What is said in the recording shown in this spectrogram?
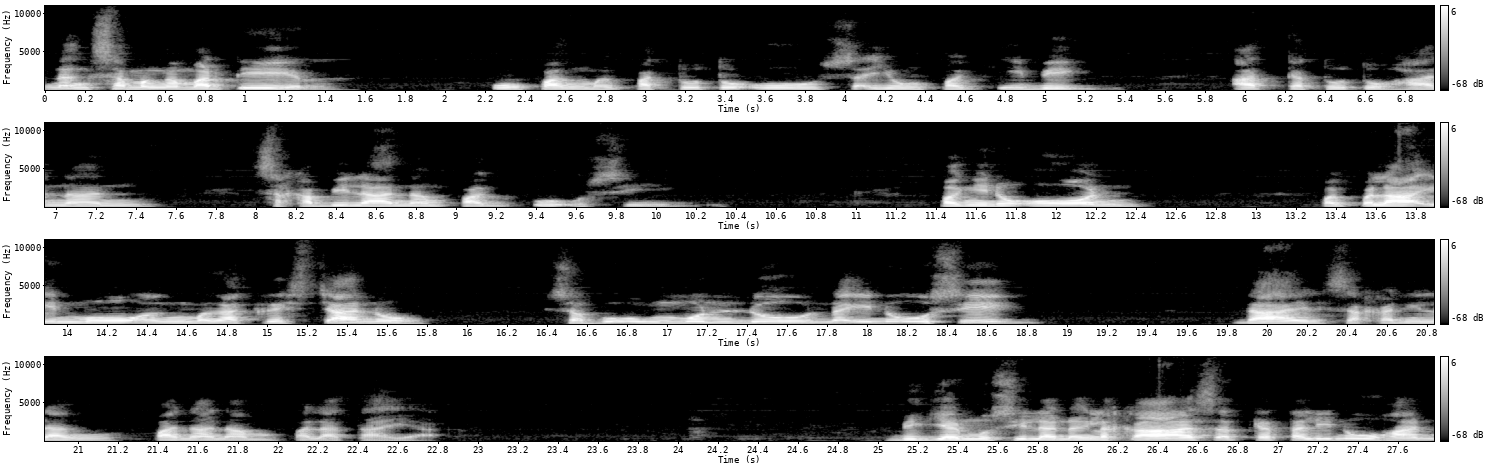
ng sa mga martir upang magpatutuo sa iyong pag-ibig at katotohanan sa kabila ng pag-uusig. Panginoon, pagpalain mo ang mga Kristiyano sa buong mundo na inuusig dahil sa kanilang pananampalataya. Bigyan mo sila ng lakas at katalinuhan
